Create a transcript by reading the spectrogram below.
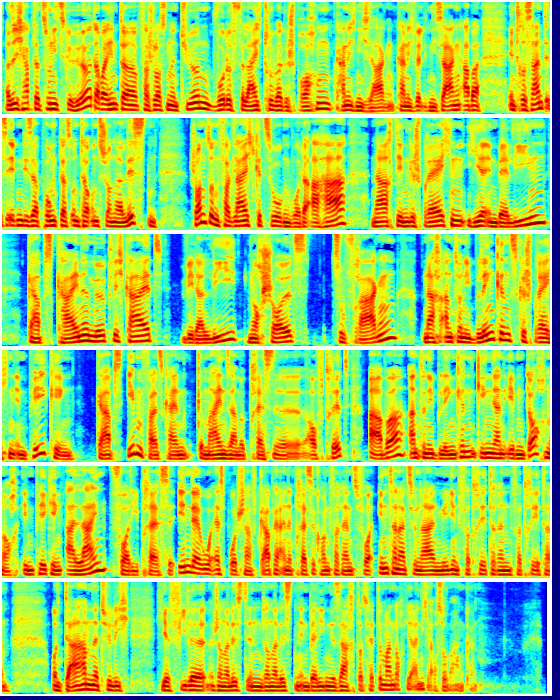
Also ich habe dazu nichts gehört, aber hinter verschlossenen Türen wurde vielleicht drüber gesprochen. Kann ich nicht sagen, kann ich wirklich nicht sagen. Aber interessant ist eben dieser Punkt, dass unter uns Journalisten schon so ein Vergleich gezogen wurde. Aha, nach den Gesprächen hier in Berlin gab es keine Möglichkeit, weder Lee noch Scholz zu fragen. Nach Anthony Blinkens Gesprächen in Peking gab es ebenfalls keinen gemeinsamen Presseauftritt, aber Anthony Blinken ging dann eben doch noch in Peking allein vor die Presse. In der US-Botschaft gab er eine Pressekonferenz vor internationalen Medienvertreterinnen und Vertretern. Und da haben natürlich hier viele Journalistinnen und Journalisten in Berlin gesagt, das hätte man doch hier eigentlich auch so machen können.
